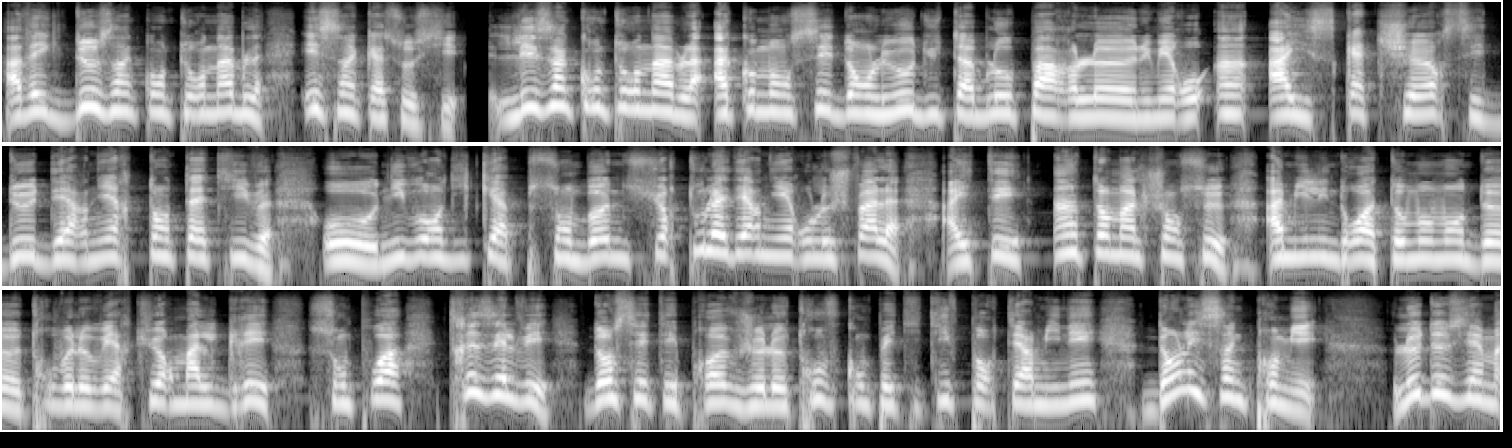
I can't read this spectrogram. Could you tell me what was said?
avec deux incontournables et cinq associés. Les incontournables a commencé dans le haut du tableau par le numéro 1 Ice Catcher, ces deux dernières tentatives au niveau handicap sont bonnes, surtout la dernière où le cheval a été un temps malchanceux à mi-ligne droite au moment de trouver l'ouverture, malgré son poids très élevé. Dans cette épreuve, je le trouve compétitif pour terminer dans les 5 premiers. Le deuxième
